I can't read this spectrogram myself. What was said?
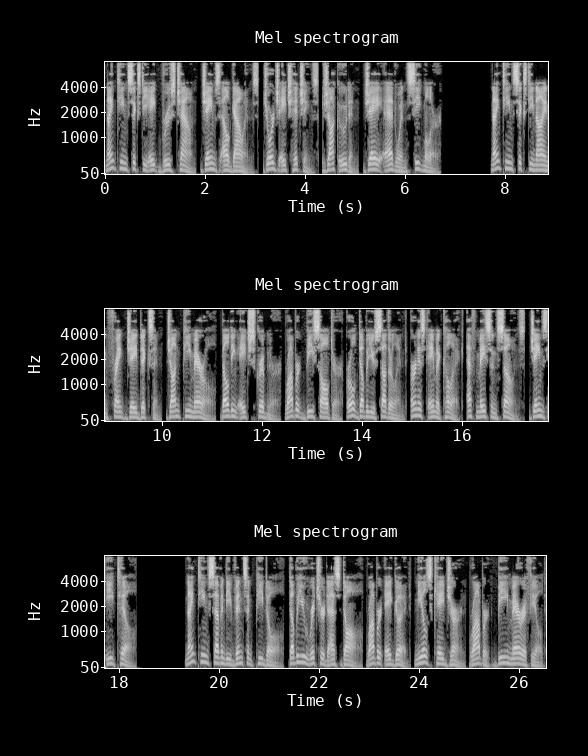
1968 Bruce Chown, James L. Gowans, George H. Hitchings, Jacques Oudin, J. Edwin Seegmiller 1969 Frank J. Dixon, John P. Merrill, Belding H. Scribner, Robert B. Salter, Earl W. Sutherland, Ernest A. McCulloch, F. Mason Sones, James E. Till 1970 Vincent P. Dole, W. Richard S. Doll, Robert A. Good, Niels K. Jerne, Robert B. Merrifield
